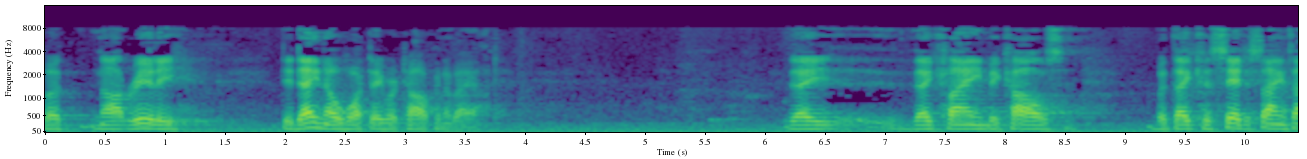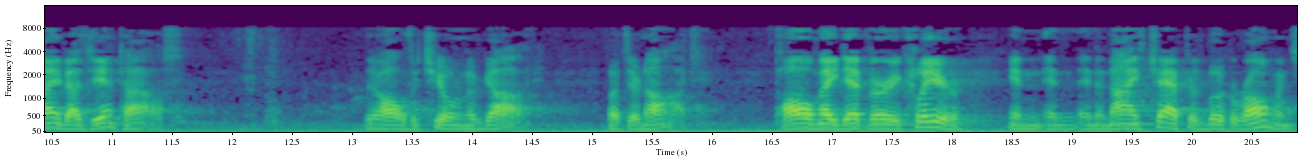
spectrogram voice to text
but not really did they know what they were talking about. They, they claim because, but they could said the same thing about Gentiles. They're all the children of God, but they're not. Paul made that very clear in, in, in the ninth chapter of the book of Romans,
